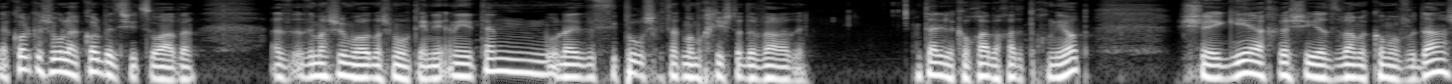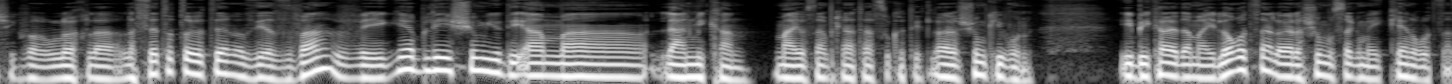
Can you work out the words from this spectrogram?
זה הכל קשור להכל באיזושהי צורה אבל אז, אז זה משהו מאוד משמעותי אני, אני אתן אולי איזה סיפור שקצת ממחיש את הדבר הזה. הייתה לי לקוחה באחת התוכניות שהגיעה אחרי שהיא עזבה מקום עבודה שהיא כבר לא יכלה לשאת אותו יותר אז היא עזבה והיא הגיעה בלי שום ידיעה מה לאן מכאן מה היא עושה מבחינה תעסוקתית לא היה לה שום כיוון. היא בעיקר ידעה מה היא לא רוצה לא היה לה שום מושג מה היא כן רוצה.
